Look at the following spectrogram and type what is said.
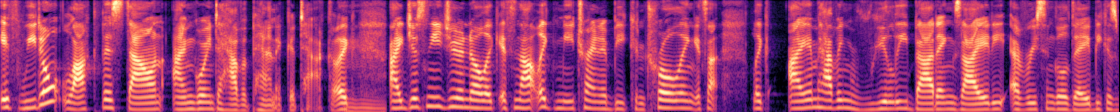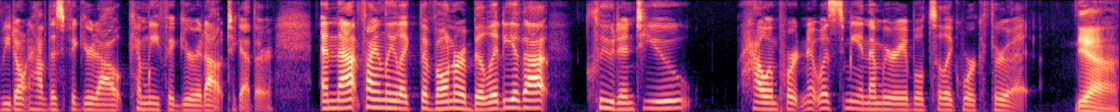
if we don't lock this down, I'm going to have a panic attack. Like, mm. I just need you to know, like, it's not like me trying to be controlling. It's not like I am having really bad anxiety every single day because we don't have this figured out. Can we figure it out together? And that finally, like, the vulnerability of that clued into you how important it was to me. And then we were able to, like, work through it. Yeah.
